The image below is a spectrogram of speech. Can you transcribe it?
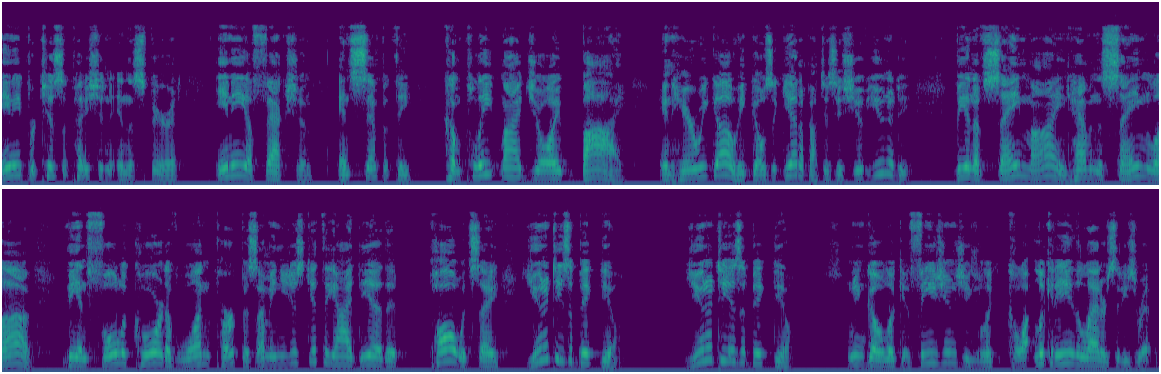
any participation in the Spirit, any affection and sympathy, complete my joy by. And here we go. He goes again about this issue of unity. Being of same mind, having the same love, being full accord of one purpose. I mean, you just get the idea that Paul would say unity is a big deal. Unity is a big deal. You can go look at Ephesians, you can look at, look at any of the letters that he's written.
